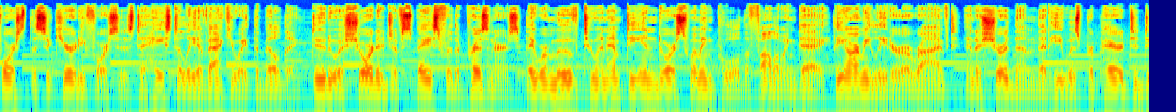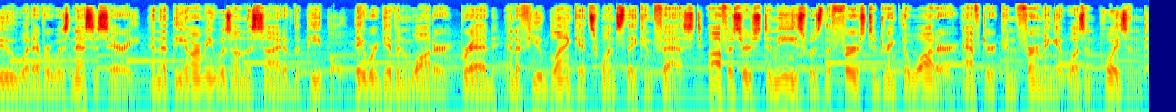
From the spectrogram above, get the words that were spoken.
forced the security forces to hastily evacuate the building. Due to a shortage of space for the prisoners, they were moved to an empty indoor swimming pool the following day. The army leader arrived and assured them that he was prepared to do whatever was necessary and that the army was on the side of the people. They were given water, bread, and a few blankets once they confessed. Officer Staniz was the first to drink the water after confirming it wasn't poisoned.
